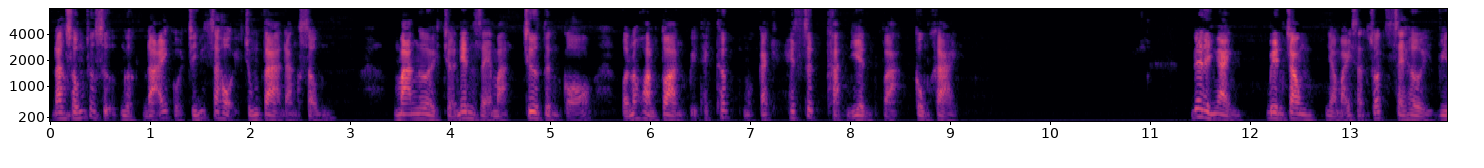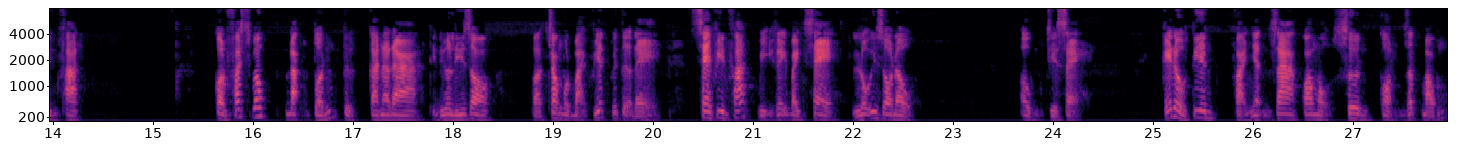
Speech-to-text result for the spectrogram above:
đang sống trong sự ngược đãi của chính xã hội chúng ta đang sống. Mạng người trở nên rẻ mạt chưa từng có và nó hoàn toàn bị thách thức một cách hết sức thản nhiên và công khai. Đây là hình ảnh bên trong nhà máy sản xuất xe hơi VinFast. Còn Facebook Đặng Tuấn từ Canada thì đưa lý do vào trong một bài viết với tựa đề Xe VinFast bị gãy bánh xe, lỗi do đầu", Ông chia sẻ, cái đầu tiên phải nhận ra qua màu sơn còn rất bóng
